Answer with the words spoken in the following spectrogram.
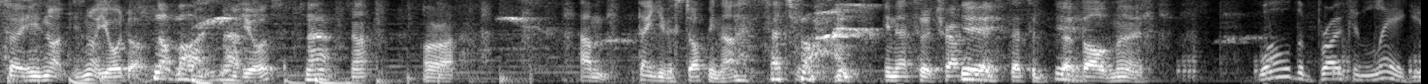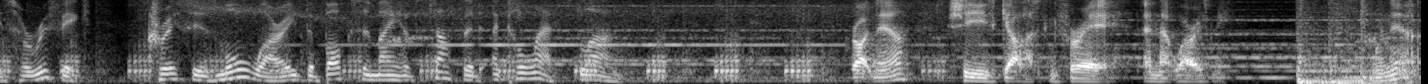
So he's not he's not your dog? Not mine, no. Yours? No. No? All right. Um, thank you for stopping though. That's, That's fine. in that sort of traffic, Yeah. that's, that's a, Yeah. a bold move. While the broken leg is horrific, Chris is more worried the boxer may have suffered a collapsed lung. Right now, she's gasping for air, and that worries me. We're now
